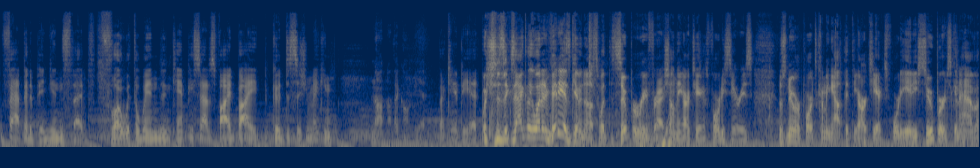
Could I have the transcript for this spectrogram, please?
vapid opinions that flow with the wind and can't be satisfied by good decision making? No, no, that can't be it. That can't be it. Which is exactly what Nvidia's given us with the super refresh on the RTX 40 series. There's new reports coming out that the RTX 4080 Super is going to have a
